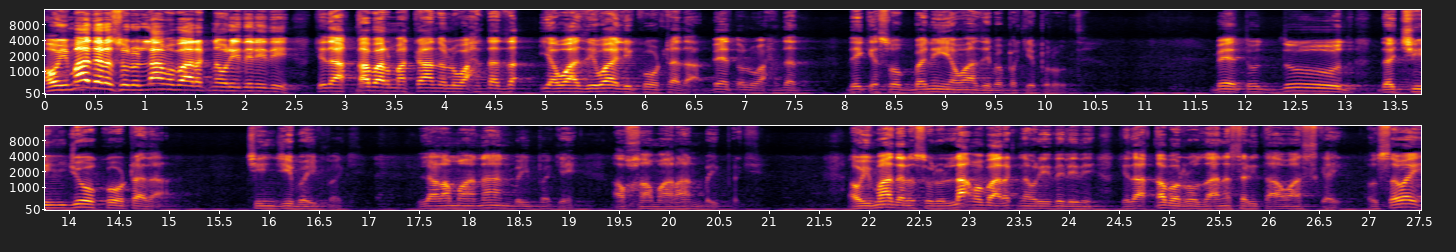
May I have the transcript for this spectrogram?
او ما د رسول الله مبارک نه اورېدلي دي چې دا قبر مکان الوحدت یوازېوالي کوټه ده بیت الوحدت دی که څوک به نی یوازې به پکې پروت دی بیت الدود د چینجو کوټه ده چینجي به یې پکې لړمانان به یې پکې او خاماران به یې پکې او ما د رسول الله مبارک نه اورېدلی دی چې دا قبر روزانه سړي ته اواز کوي او څه وایي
